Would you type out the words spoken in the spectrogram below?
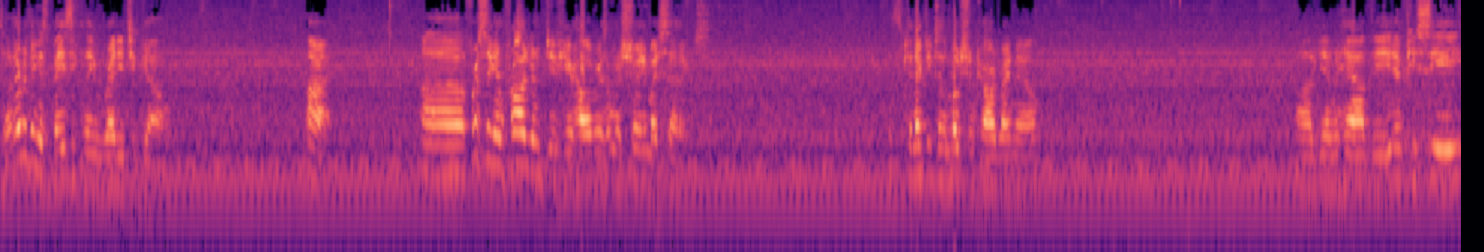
So everything is basically ready to go. Alright. Uh, first thing I'm probably going to do here, however, is I'm going to show you my settings. It's connecting to the motion card right now. Uh, again, we have the MPC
